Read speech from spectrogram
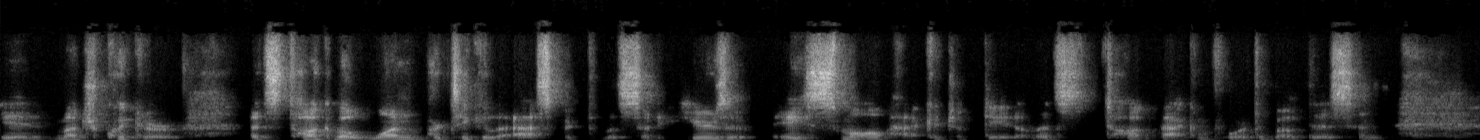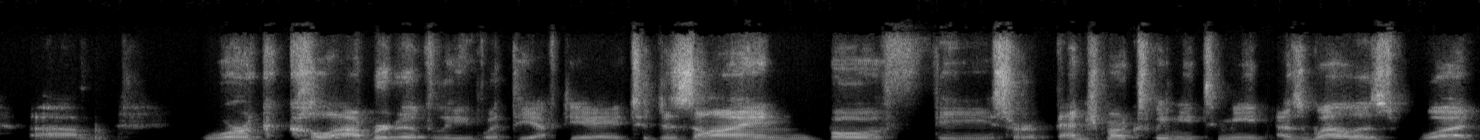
in much quicker. Let's talk about one particular aspect of the study. Here's a, a small package of data. Let's talk back and forth about this and um, work collaboratively with the FDA to design both the sort of benchmarks we need to meet, as well as what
